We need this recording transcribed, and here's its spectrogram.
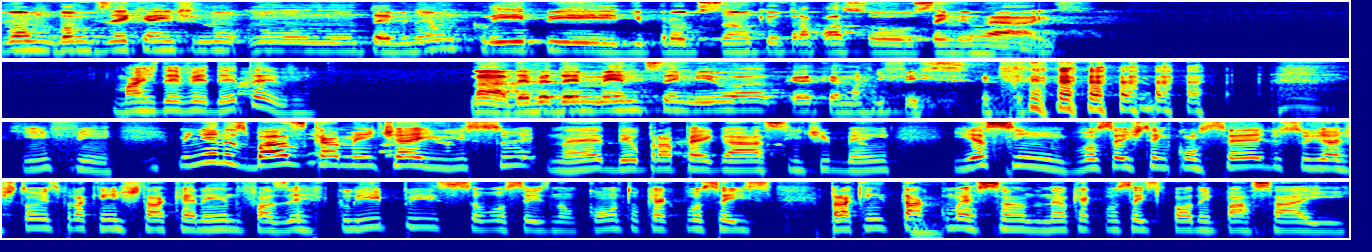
vamos, vamos dizer que a gente não, não, não teve nenhum clipe de produção que ultrapassou 100 mil reais. Mas DVD teve? Não, DVD menos de 100 mil é, que é mais difícil. Enfim, meninos, basicamente é isso, né? Deu para pegar, sentir bem. E assim, vocês têm conselhos, sugestões para quem está querendo fazer clipes? Ou vocês não contam? O que é que vocês, para quem está começando, né? O que é que vocês podem passar aí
